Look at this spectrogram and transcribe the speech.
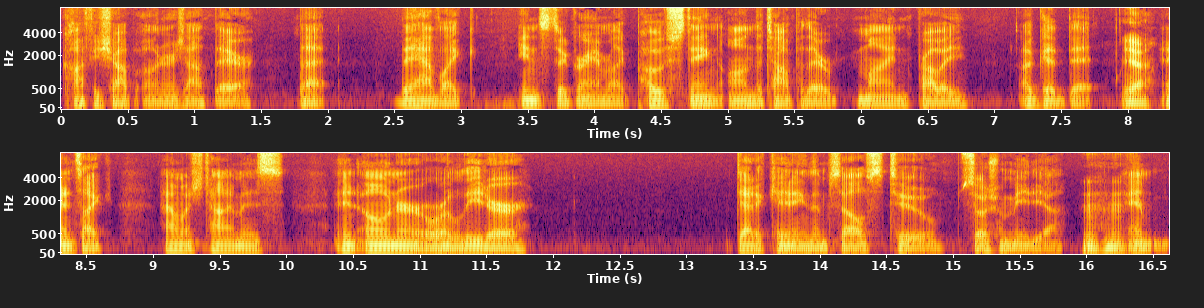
coffee shop owners out there that they have like Instagram or like posting on the top of their mind, probably a good bit. Yeah. And it's like, how much time is an owner or a leader dedicating themselves to social media? And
